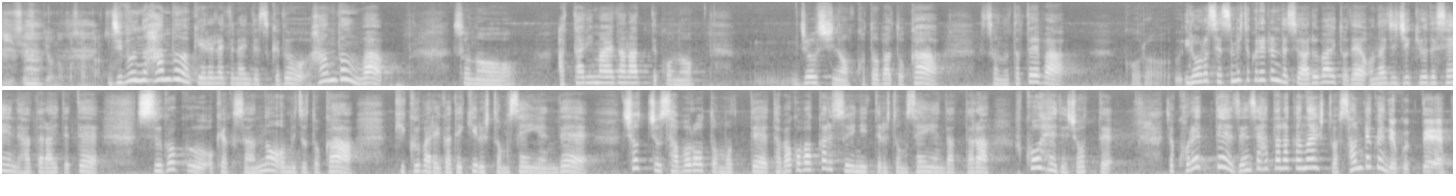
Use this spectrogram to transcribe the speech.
いい成績を残されたんです自分の半分は受け入れられてないんですけど半分はその当たり前だなってこの上司の言葉とかその例えばこのいろいろ説明してくれるんですよ。アルバイトで同じ時給で1000円で働いててすごくお客さんのお水とか気配りができる人も1000円でしょっちゅうサボろうと思ってタバコばっかり吸いに行ってる人も1000円だったら不公平でしょって。じゃあこれって全然働かない人は300円でよくって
